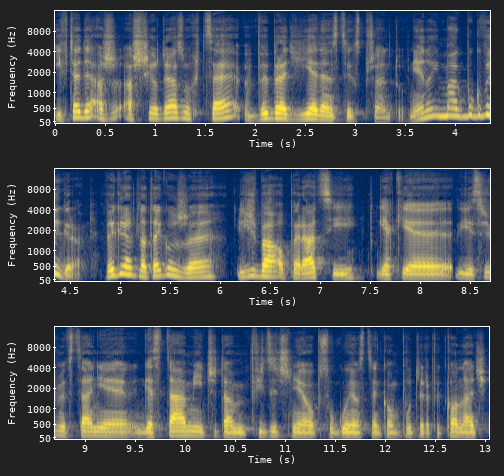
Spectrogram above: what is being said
i wtedy aż, aż się od razu chce wybrać jeden z tych sprzętów, nie? No i MacBook wygra. Wygra dlatego, że liczba operacji, jakie jesteśmy w stanie gestami czy tam fizycznie obsługując ten komputer wykonać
